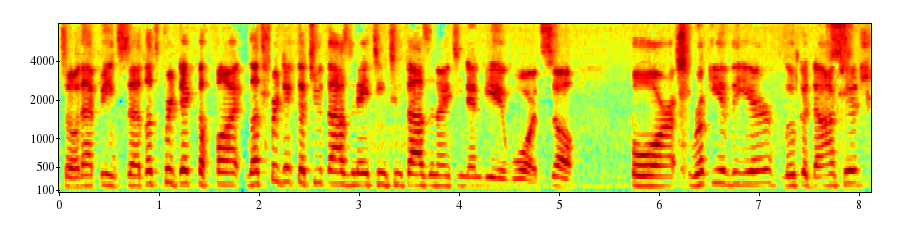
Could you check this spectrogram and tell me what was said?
so that being said, let's predict the fi- Let's predict the 2018-2019 NBA awards. So for Rookie of the Year, Luka Doncic.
